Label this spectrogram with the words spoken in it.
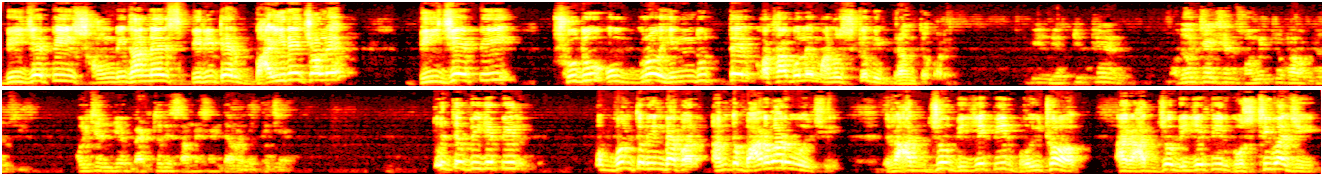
বিজেপি সংবিধানের স্পিরিটের বাইরে চলে বিজেপি শুধু উগ্র হিন্দুত্বের কথা বলে মানুষকে বিভ্রান্ত করে। নেতৃত্বের বদল চাইছেন সৌমিত্র বলছেন যে ব্যর্থদের সামনে সারিতে আমরা দেখতে চাই। তো এটা বিজেপির অভ্যন্তরীণ ব্যাপার। আমি তো বারবার বলছি রাজ্য বিজেপির বৈঠক আর রাজ্য বিজেপির গোষ্ঠীবাজি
